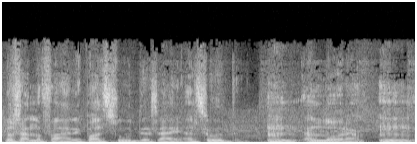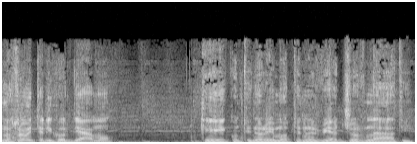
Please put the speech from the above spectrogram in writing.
lo sanno fare. Poi al sud, sai, al sud. Allora, naturalmente ricordiamo che continueremo a tenervi aggiornati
